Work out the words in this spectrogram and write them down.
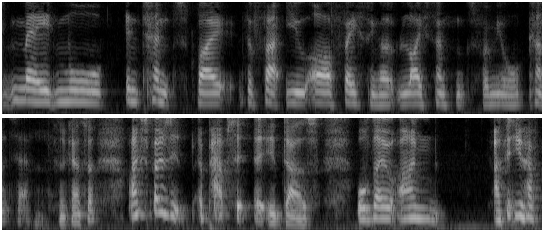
made more intense by the fact you are facing a life sentence from your cancer? Cancer, I suppose it perhaps it, it does. Although I'm, I think you have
